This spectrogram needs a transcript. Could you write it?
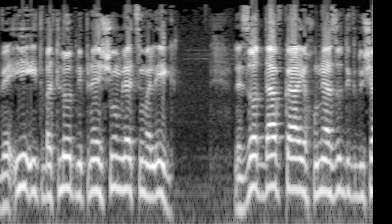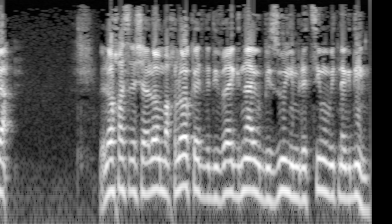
ואי התבטלות מפני שום לץ ומלעיג. לזאת דווקא יכונה עזות דקדושה. ולא חס ושלום מחלוקת ודברי גנאי וביזוי עם לצים ומתנגדים.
